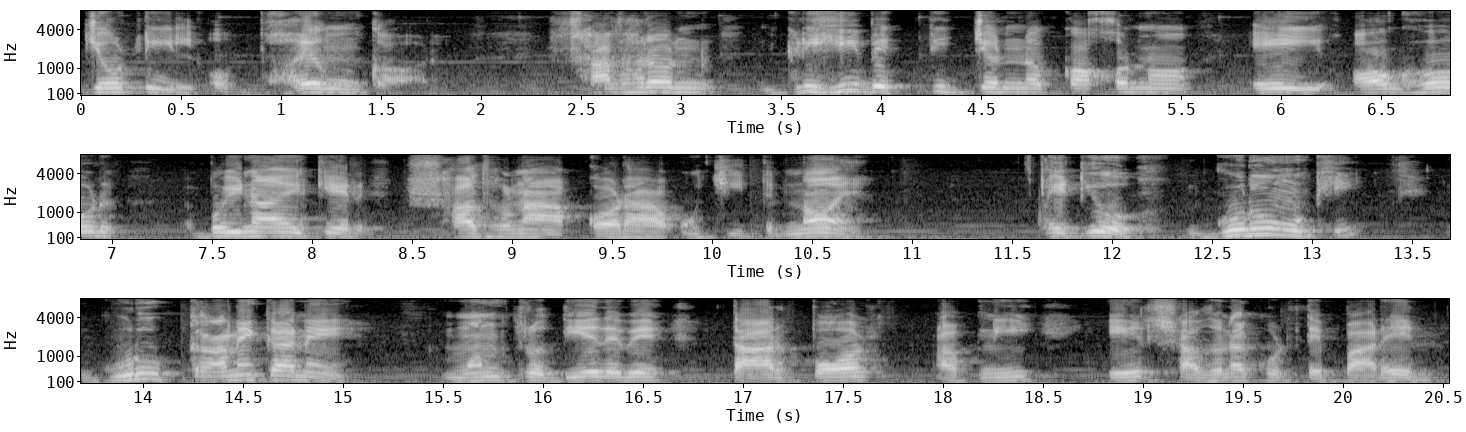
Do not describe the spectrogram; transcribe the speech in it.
জটিল ও ভয়ঙ্কর। সাধারণ গৃহী ব্যক্তির জন্য কখনো এই অঘোর বৈনায়কের সাধনা করা উচিত নয়। এটিও গুরুমুখী, গুরু কানে কানে মন্ত্র দিয়ে দেবে, তারপর আপনি এর সাধনা করতে পারেন।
